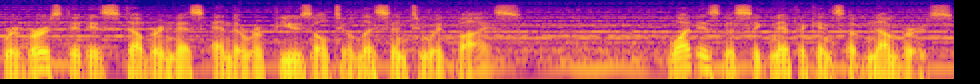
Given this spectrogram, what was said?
Reversed it is stubbornness and the refusal to listen to advice. What is the significance of numbers?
